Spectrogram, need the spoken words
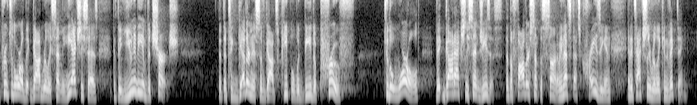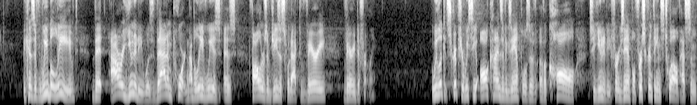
to prove to the world that God really sent me. He actually says that the unity of the church, that the togetherness of God's people would be the proof to the world that God actually sent Jesus, that the Father sent the Son. I mean, that's, that's crazy, and, and it's actually really convicting. Because if we believed that our unity was that important, I believe we as, as followers of Jesus would act very, very differently. We look at scripture, we see all kinds of examples of, of a call to unity. For example, 1 Corinthians 12 has some,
